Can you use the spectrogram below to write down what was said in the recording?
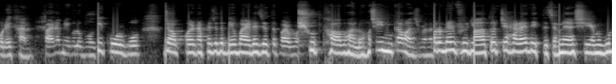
করে খান। বাইরে আমি বলতে কি করব? জব করেন, আপনি যদি বাইরে যেতে পারব, সুদ খাওয়া ভালো। ইনকাম আসবে না। ধরনের ভিডিও তোর চেহারায় দেখতে চান। আসি, আমি গুণ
